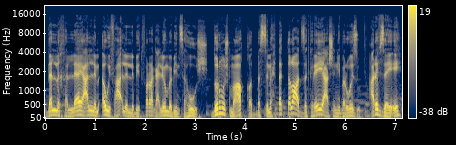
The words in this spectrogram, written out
ده اللي خلاه يعلم قوي في عقل اللي بيتفرج عليهم ما بينساهوش. دور مش معقد بس محتاج طلعت زكريا عشان يبروزه. عارف زي إيه؟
